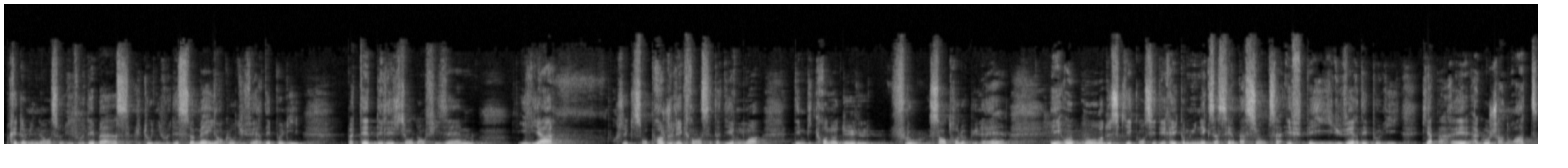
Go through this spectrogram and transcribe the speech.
prédominance au niveau des bases, c'est plutôt au niveau des sommets, il y a encore du verre dépoli, peut-être des lésions d'emphysème, il y a, pour ceux qui sont proches de l'écran, c'est-à-dire moi, des micronodules flous centrolobulaires, et au cours de ce qui est considéré comme une exacerbation de sa FPI, du verre dépoli, qui apparaît à gauche à droite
